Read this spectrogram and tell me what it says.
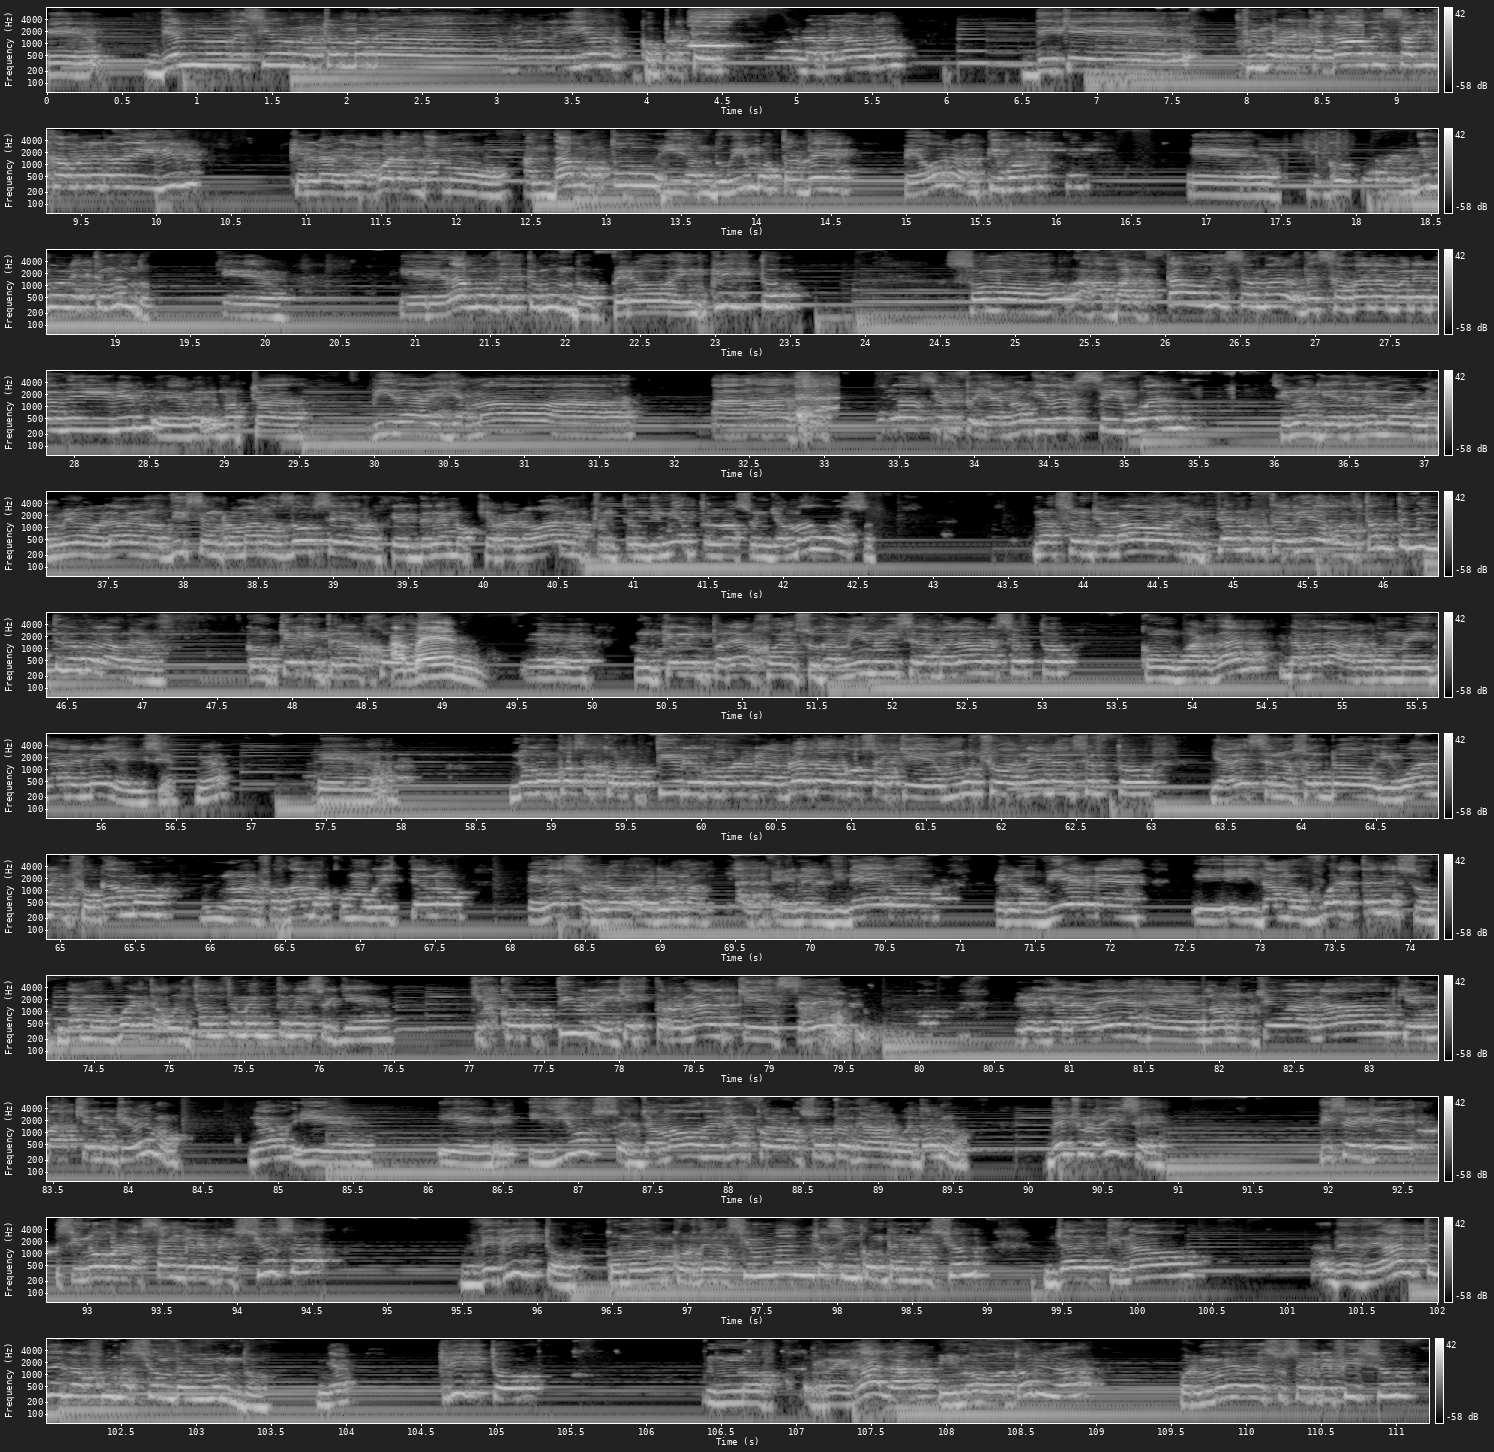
Eh, bien nos decía nuestra hermana, nos leía, compartió la palabra, de que fuimos rescatados de esa vieja manera de vivir, que en la, cual andamos, andamos todos y anduvimos tal vez peor antiguamente, eh, que aprendimos en este mundo, que heredamos de este mundo, pero en Cristo somos apartados de esa, de esa manera de vivir, eh, nuestra vida es llamado a, a, ¿cierto? Y a no quedarse igual, sino que tenemos las mismas palabras, nos dicen Romanos 12, que tenemos que renovar nuestro entendimiento, nos hace un llamado a eso. Nos hace un llamado a limpiar nuestra vida constantemente la palabra. ¿Con qué limpiará el joven? Amén. Eh, ¿Con qué limpiará el joven su camino? Dice la palabra, ¿cierto? Con guardar la palabra, con meditar en ella, dice. ¿ya? Eh, no con cosas corruptibles como el oro y la plata, cosas que muchos anhelan, ¿cierto? Y a veces nosotros igual enfocamos, nos enfocamos como cristianos en eso, en lo, material, en el dinero, en los bienes, y, damos vuelta en eso, damos vuelta constantemente en eso, que, que es corruptible, que es terrenal, que se ve, pero que a la vez eh, no nos lleva a nada que más que lo que vemos. Y, eh, y, Dios, el llamado de Dios para nosotros es algo eterno. De hecho lo dice. Dice que si no con la sangre preciosa de Cristo, como de un cordero sin mancha, sin contaminación, ya destinado desde antes de la fundación del mundo. Cristo nos regala y nos otorga por medio de su sacrificio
